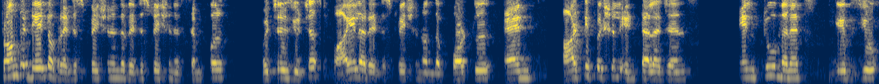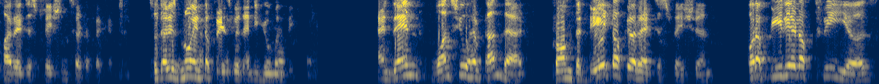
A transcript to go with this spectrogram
from the date of registration, and the registration is simple, which is you just file a registration on the portal, and artificial intelligence in two minutes gives you a registration certificate. So there is no interface with any human being. And then once you have done that, from the date of your registration, for a period of three years,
